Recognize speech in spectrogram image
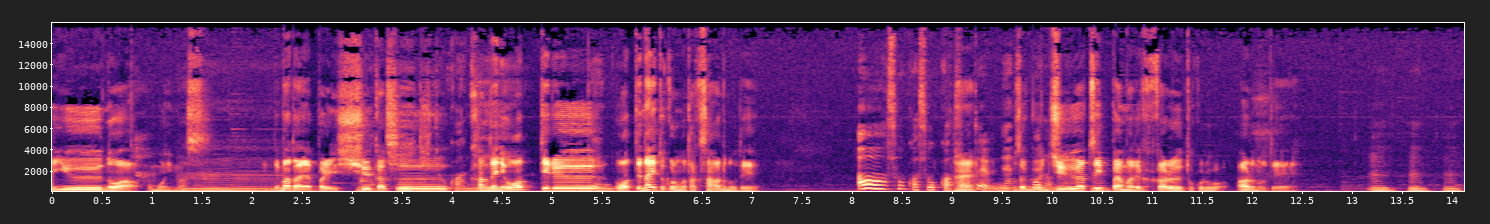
いうのは思います。うん。でまだやっぱり収まあね。完全に終わってるうん。終わってないところもたくさんあるので、ああそうかそうか、はい、そうだよね。おそらくまだね。10月いっぱいまでかかるところあるので、うんうんうん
